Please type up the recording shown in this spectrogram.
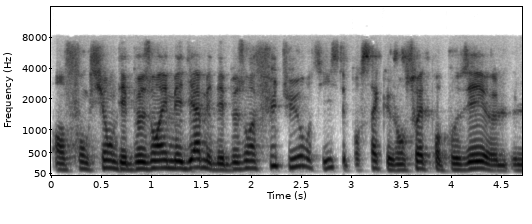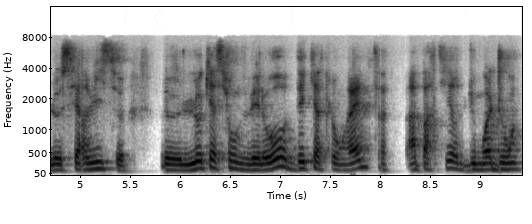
en fonction des besoins immédiats, mais des besoins futurs aussi. C'est pour ça que l'on souhaite proposer euh, le service de location de vélo Decathlon Rent à partir du mois de juin.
